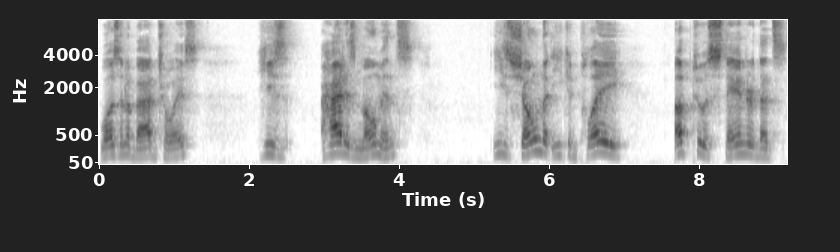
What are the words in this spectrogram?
wasn't a bad choice. He's had his moments. He's shown that he could play up to a standard that's,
